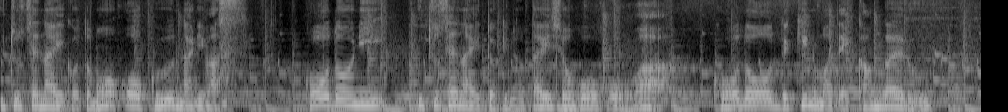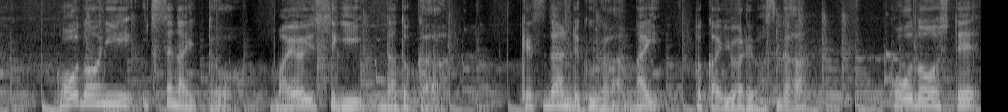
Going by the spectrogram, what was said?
移せないことも多くなります。行動に移せない時の対処方法は行動できるまで考える？行動に移せないと迷いすぎだとか決断力がないとか言われますが行動して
